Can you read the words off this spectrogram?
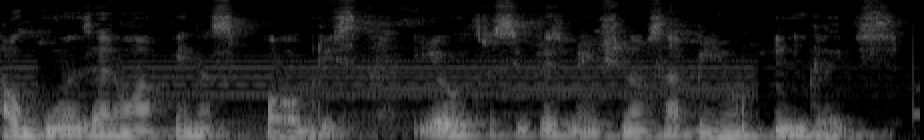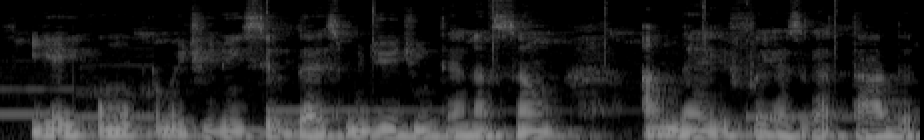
Algumas eram apenas pobres e outras simplesmente não sabiam inglês. E aí, como prometido em seu décimo dia de internação, a Nelly foi resgatada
